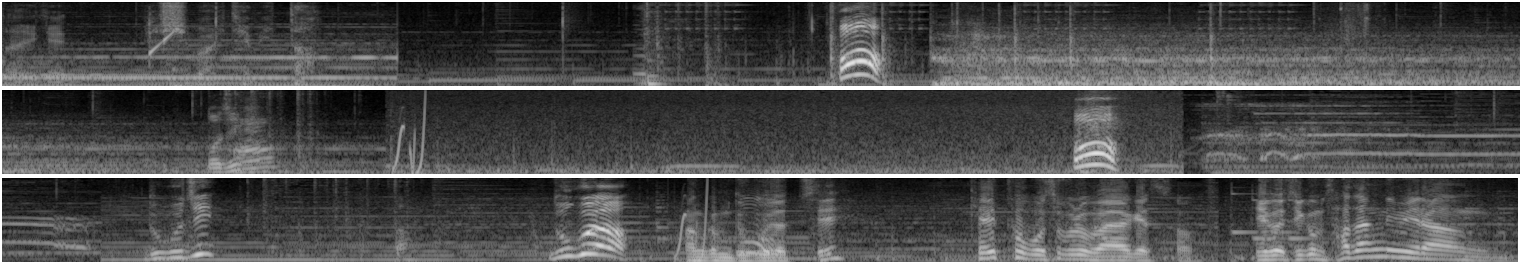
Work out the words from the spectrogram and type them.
나에겐 아이템이 있다 어! 뭐지? 어! 누구지? 누구야? 방금 누구였지? 캐릭터 모습을 봐야겠어. 이거 지금 사장님이랑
